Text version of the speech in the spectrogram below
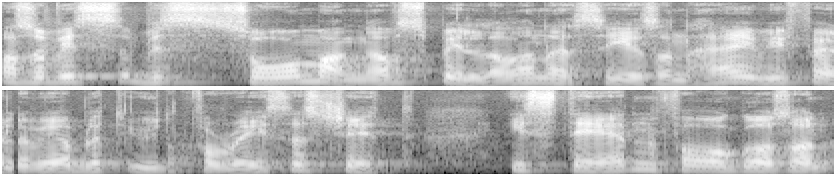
Altså, hvis, hvis så mange av spillerne sier sånn Hei, vi føler vi har blitt ut for racist shit. Istedenfor å gå sånn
